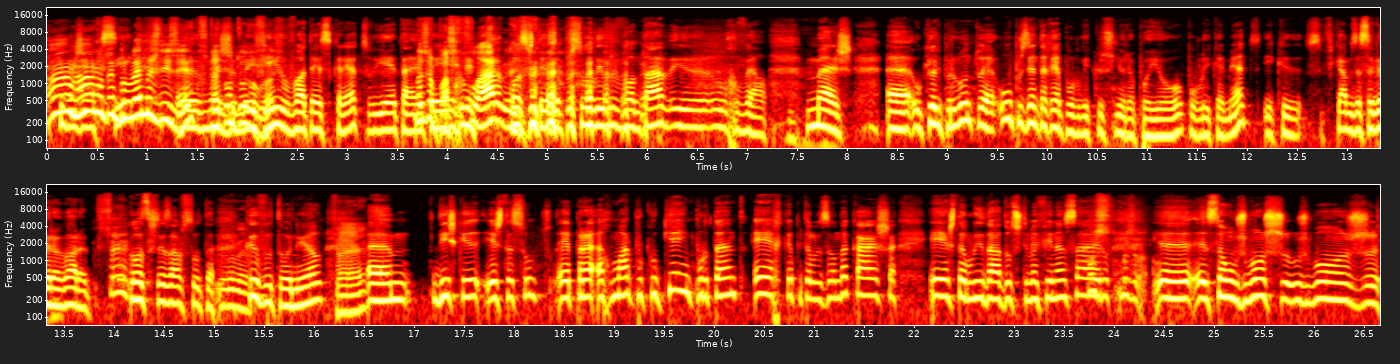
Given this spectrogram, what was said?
Ah, não, não tem sim. problemas de dizer, uh, mas, enfim, o, o voto é secreto e é, tá, Mas tem, eu posso revelar. Com certeza, por sua livre vontade, o revelo. Mas o que eu lhe pergunto é, o Presidente da República que o senhor apoiou publicamente e que ficámos a saber agora, sim. com certeza absoluta, que votou nele, um, diz que este assunto é para arrumar, porque o que é importante é a recapitalização da Caixa, é a estabilidade do sistema financeiro, mas, mas... Uh, são os bons. Os bons uh,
